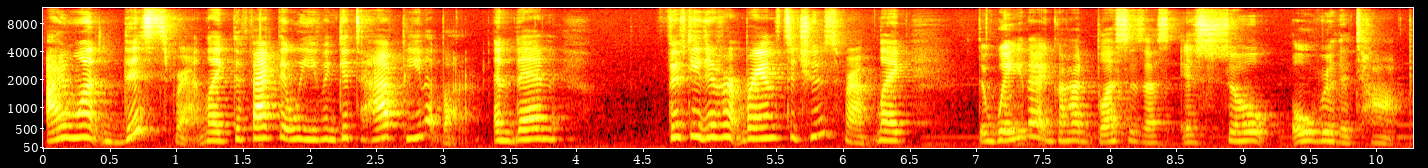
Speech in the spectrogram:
I want this brand. Like the fact that we even get to have peanut butter and then 50 different brands to choose from. Like the way that God blesses us is so over the top.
